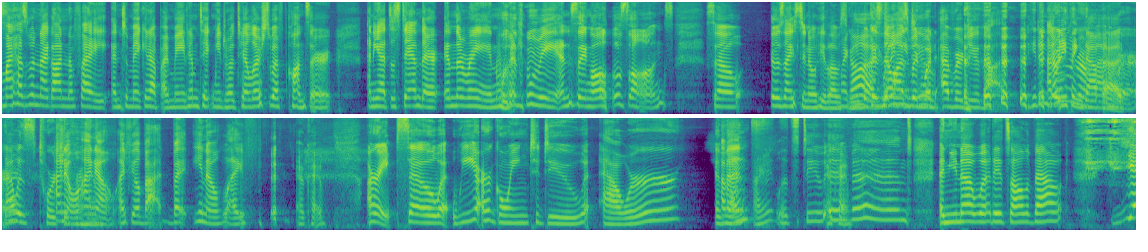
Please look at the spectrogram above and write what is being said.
My husband and I got in a fight, and to make it up, I made him take me to a Taylor Swift concert, and he had to stand there in the rain with me and sing all the songs. So. It was nice to know he oh loves my me God, because no what did he husband would ever do that. He didn't do anything that bad. That was torture I know, for I know. I feel bad, but you know, life. Okay. All right. So we are going to do our event. All right, let's do Okay. events. And you know what it's all about? Yay!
